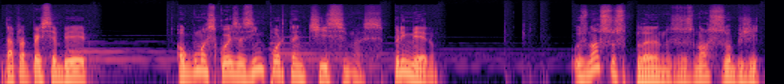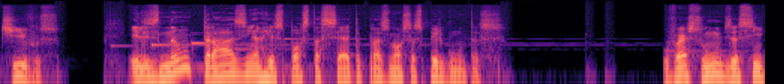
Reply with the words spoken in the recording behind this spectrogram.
dá para perceber algumas coisas importantíssimas. Primeiro, os nossos planos, os nossos objetivos, eles não trazem a resposta certa para as nossas perguntas. O verso 1 diz assim:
